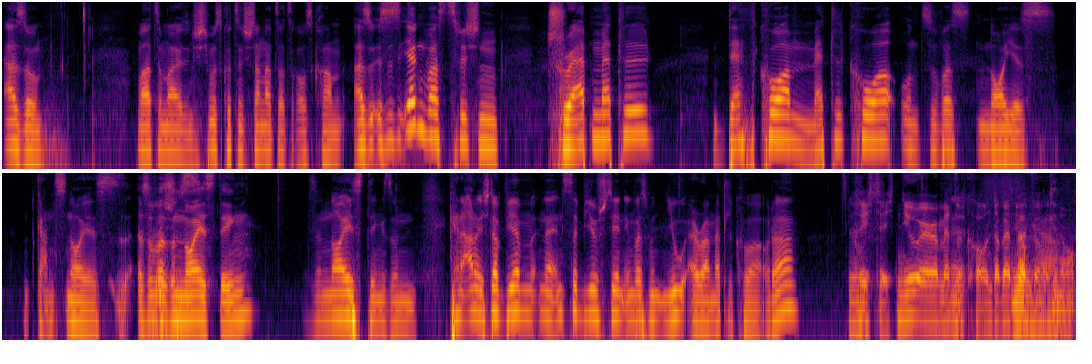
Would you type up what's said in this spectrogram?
Also, warte mal, ich muss kurz den Standardsatz rauskramen. Also, es ist irgendwas zwischen Trap Metal, Deathcore, Metalcore und sowas Neues. Ganz Neues. Also was so ein neues Ding. So ein neues Ding, so ein. Keine Ahnung, ich glaube, wir haben in der Insta-Bio stehen irgendwas mit New Era Metalcore, oder? Richtig, New Era Metalcore. Und dabei Ja, bleiben wir auch. genau.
